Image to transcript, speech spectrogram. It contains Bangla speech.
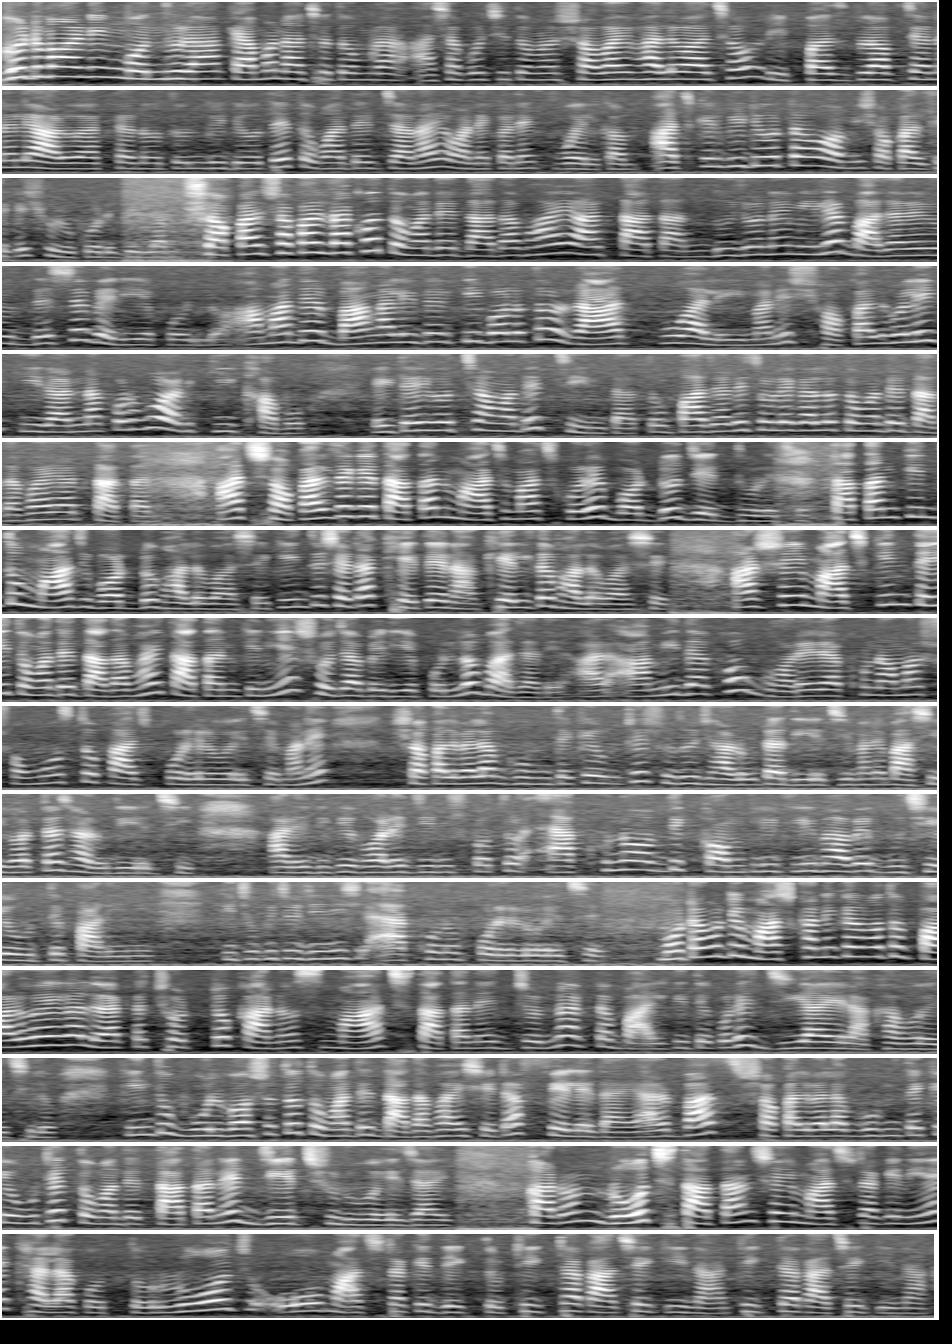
গুড মর্নিং বন্ধুরা। কেমন আছো তোমরা? আশা করছি তোমরা সবাই ভালো আছো। রিপাস ব্লগ চ্যানেলে আরও একটা নতুন ভিডিওতে তোমাদের জানাই অনেক অনেক ওয়েলকাম। আজকের ভিডিওটাও আমি সকাল থেকে শুরু করে দিলাম। সকাল সকাল দেখো, তোমাদের দাদা ভাই আর তাতান দুজনে মিলে বাজারের উদ্দেশ্যে বেরিয়ে পড়ল। আমাদের বাঙালিদের কি বলতো? রাত পুয়ালেই মানে সকাল হলেই কি রান্না করব আর কি খাব? এইটাই হচ্ছে আমাদের চিন্তা। তো বাজারে চলে গেল তোমাদের দাদা ভাই আর তাতান। আজ সকাল থেকে তাতান মাছ মাছ করে বড্ড জেদ ধরেছে। তাতান কিন্তু মাছ বড্ড ভালোবাসে, কিন্তু সেটা খেতে না, খেলতে ভালোবাসে। আর সেই মাছ কিনতেই তোমাদের দাদা ভাই তাতানকে নিয়ে সোজা বেরিয়ে পড়ল বাজারে। আর আমি দেখো, ঘরের এখন আমার সমস্ত কাজ পড়ে রয়েছে। মানে সকালবেলা ঘুম থেকে উঠে শুধু ঝাড়ুটা দিয়েছি মানে বাসি ঘরটা ঝাড়ু দিয়েছি। আর এদিকে ঘরের জিনিসপত্র এখনও অবধি কমপ্লিটলিভাবে গুছিয়ে উঠতে পারিনি। কিছু কিছু জিনিস এখনও পড়ে রয়েছে। মোটামুটি মাসখানিকের মতো পার হয়ে গেল, একটা ছোট্ট কানস মাছ তাতানের জন্য একটা বালতিতে করে জিয়ায় রাখা হয়েছিল। কিন্তু ভুলবশত তোমাদের দাদাভাই সেটা ফেলে দেয়। আর বাস সকালবেলা ঘুম থেকে উঠে তোমাদের তাতানের জেদ শুরু হয়ে যায়। কারণ রোজ তাতান সেই মাছটাকে নিয়ে খেলা করতো। রোজ ও মাছটাকে দেখতো, ঠিকঠাক আছে কি না ঠিকঠাক আছে কি না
